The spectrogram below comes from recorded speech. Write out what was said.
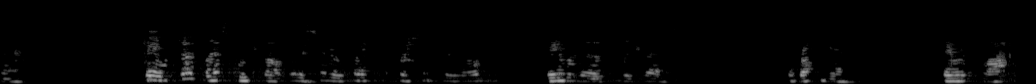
Uh, okay, we talked last week about what a sinner was like in the first century world. They were the, the dregs, the ruffians. They were the bottom.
